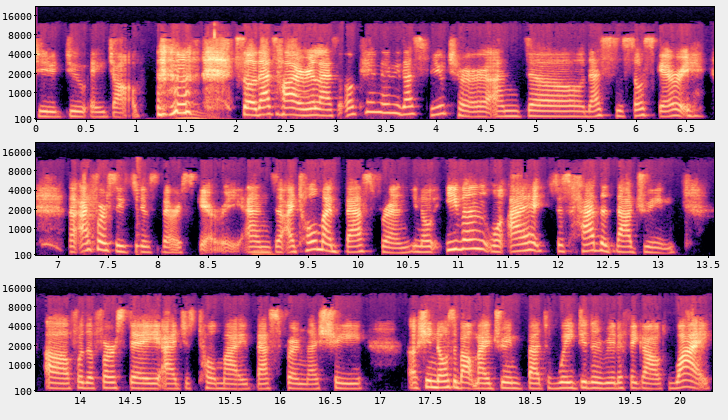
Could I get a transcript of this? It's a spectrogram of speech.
to do a job. Mm. so that's how I realized, okay, maybe that's future. And uh, that's so scary. At first, it's just very scary. And mm. I told my best friend, you know, even when I just had that dream, uh, for the first day, I just told my best friend that she, uh, she knows about my dream, but we didn't really figure out why.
